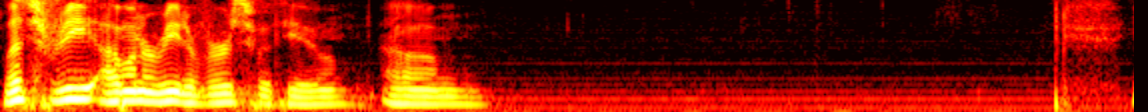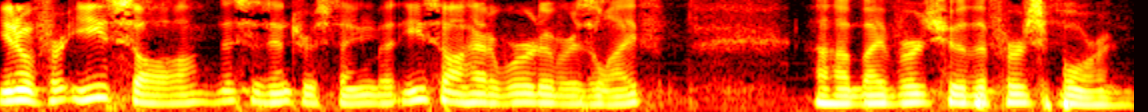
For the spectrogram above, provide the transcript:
Let's read. I want to read a verse with you. Um, you know, for Esau, this is interesting, but Esau had a word over his life uh, by virtue of the firstborn.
